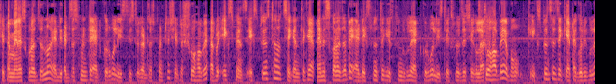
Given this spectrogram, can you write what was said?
সেটা ম্যানেজ করার জন্য অ্যাডজাস্টমেন্টে অ্যাড করব লিস্ট স্টক অ্যাডজাস্টমেন্টে সেটা শো হবে। তারপর এক্সপেন্স এক্সপেন্সটা হচ্ছে এখান থেকে ম্যানেজ করা যাবে। অ্যাড এক্সপেন্স থেকে এক্সপেন্সগুলো অ্যাড করব লিস্ট এক্সপেন্সে সেগুলো শো হবে এবং এক্সপেন্সের যে ক্যাটাগরি গুলো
